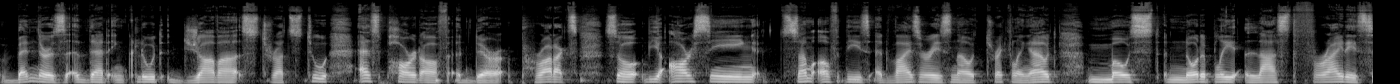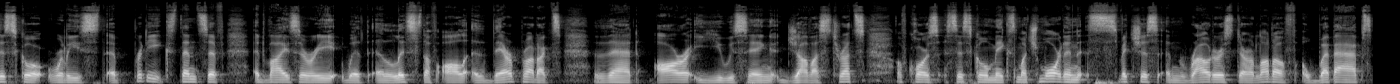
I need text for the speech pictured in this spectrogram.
vendors that include Java Struts 2 as part of their products. So we are seeing some of these advisories now trickling out. Most notably, last Friday, Cisco released a pretty extensive advisory with a list of all their products that are using Java struts. Of course, Cisco makes much more than switches and routers. There are a lot of web apps,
